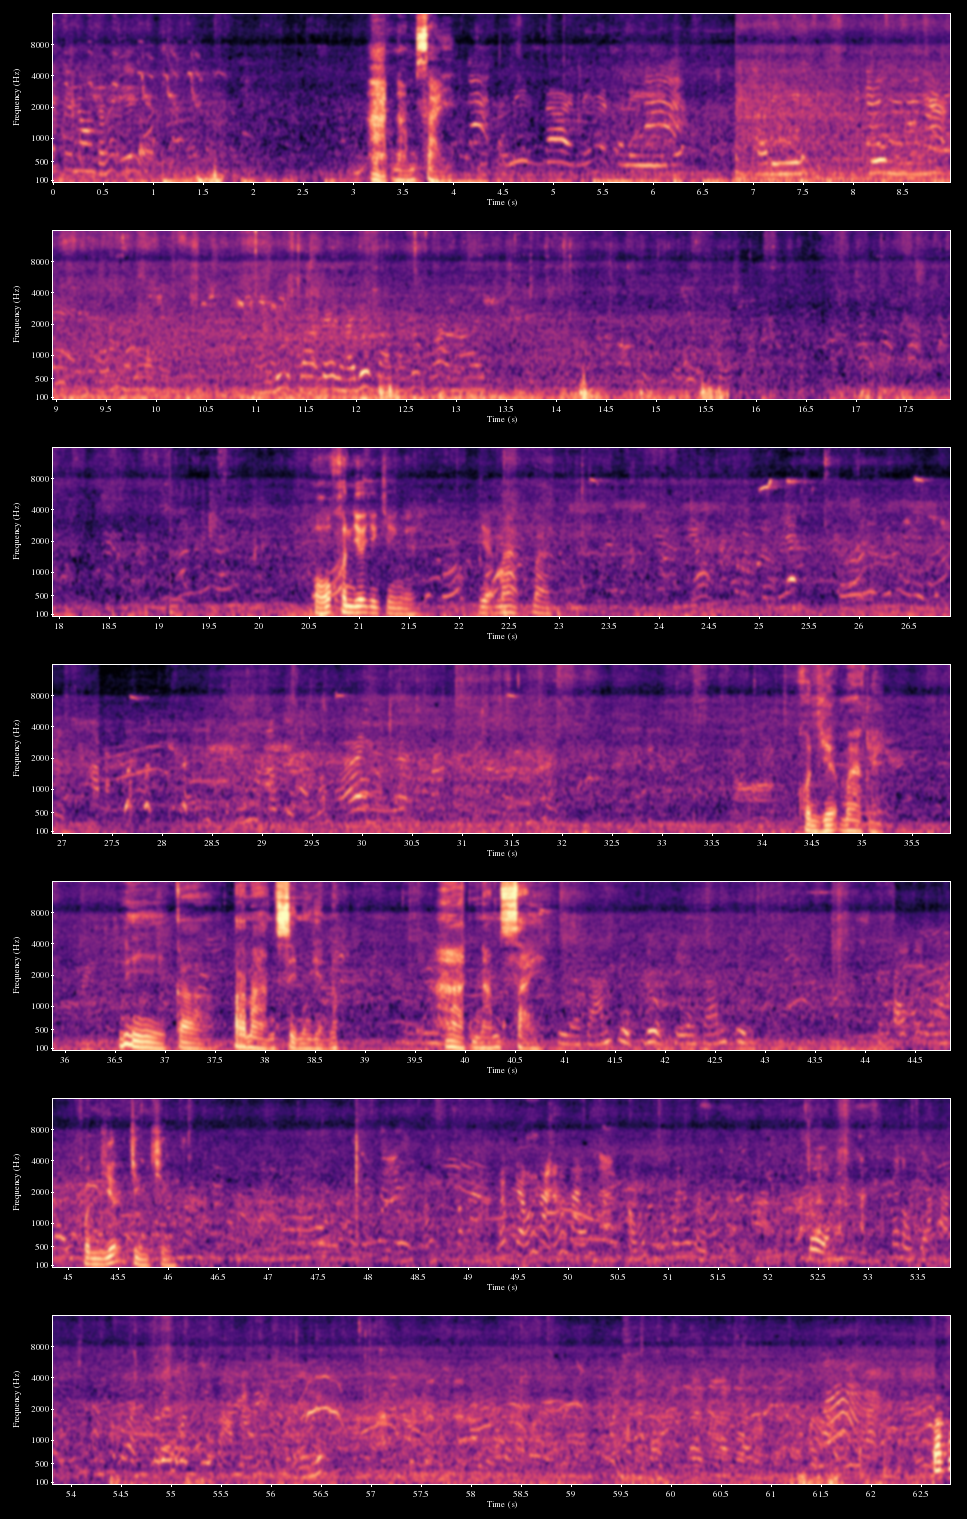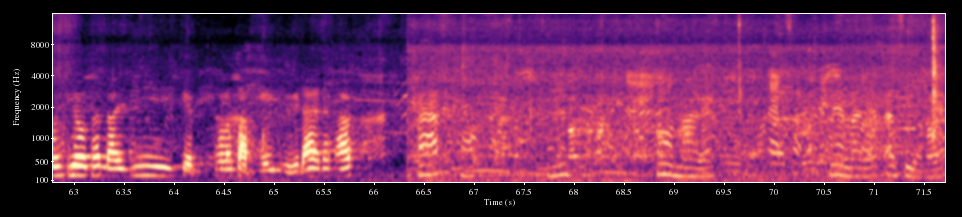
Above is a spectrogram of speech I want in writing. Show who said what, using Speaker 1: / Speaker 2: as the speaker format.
Speaker 1: หรอา
Speaker 2: ดน้ำใส
Speaker 1: ไปเล่นได้ไหมเนี่ยทะเลเนี่ยพอดีร่วมเนี่ยถ่ายรูปว่าได้ถ่ายรูปมาถ่ายรูปว่าหน่อย
Speaker 2: โอ้ คนเยอะจริง ๆ เลย เยอะมากมาก คนเยอะมากเลย นี่ก็ประมาณสี่โมงเย็นเนาะหาดน้ำใส คนเยอะจริง ๆ
Speaker 3: นักท่องเที่ยวท่านใดที่เก็บโทรศัพท์มือถือได้นะครับ
Speaker 1: ครับครับพ่อมาแล้ว แม่มาแล้วเอาเสียงแล้ว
